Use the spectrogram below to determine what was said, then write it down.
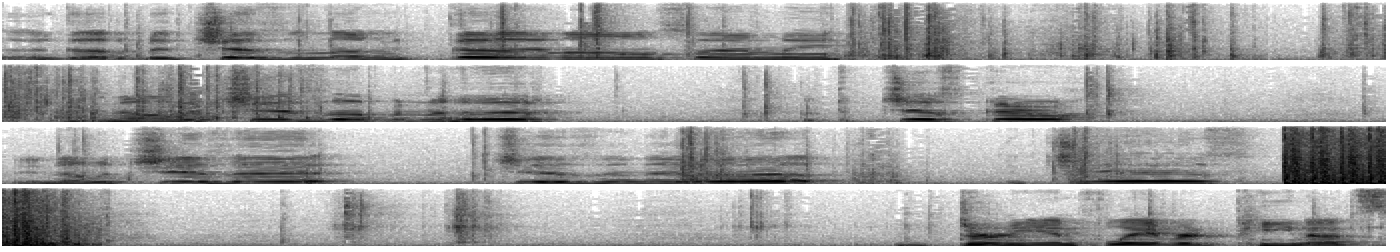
it got a bit chiseling on the gut, you know what I'm saying? You know, the chiz up in the hood. With the Chiz girl. You know what chiz it? Chizzing it up. Chiz. Durian flavored peanuts.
